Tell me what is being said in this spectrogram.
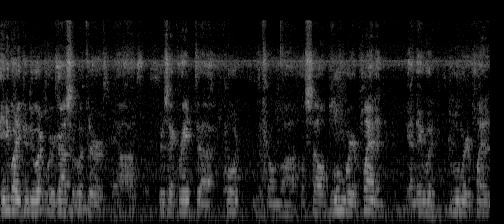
anybody can do it regardless of what their, uh, there's that great, uh, quote from, uh, LaSalle, bloom where you're planted, and they would bloom where you're planted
